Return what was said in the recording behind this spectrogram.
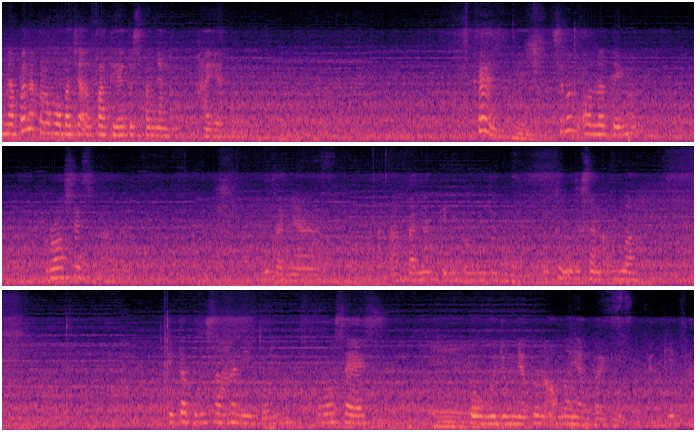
Kenapa lah kalau kau baca Al-Fatihah itu sepanjang hayat Kan? Hmm. Sebab Allah tengok proses bukannya apa nanti di itu urusan Allah kita berusaha ni pun proses Hmm. penghujungnya pun Allah yang bagi bukan kita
